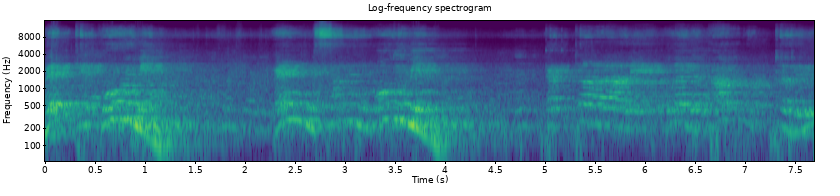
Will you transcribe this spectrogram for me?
வெற்றி கூறுமின். என் சன் ஊதுமின் கற்றவராலே உலகு காப்புற்றது.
